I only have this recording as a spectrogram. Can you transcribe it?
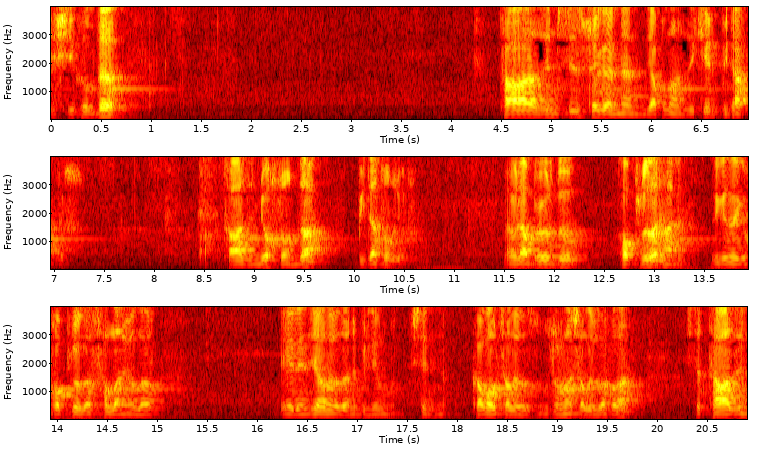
iş yıkıldı. Tazimsiz söylenen yapılan zikir bidattır. Bak, tazim yoksa onda bidat oluyor. Mevla buyurdu, hopluyorlar hani, zikirdeki hopluyorlar, sallanıyorlar, eğlence alıyorlar, ne bileyim, işte kaval çalıyorlar, zurna çalıyorlar falan. İşte tazim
